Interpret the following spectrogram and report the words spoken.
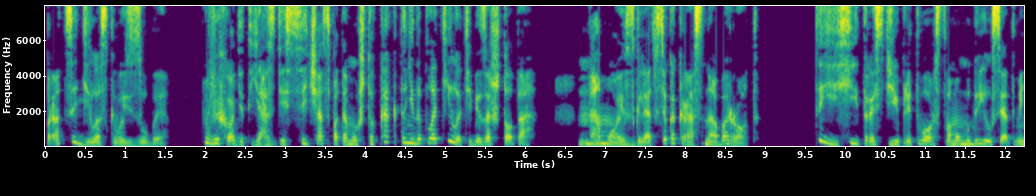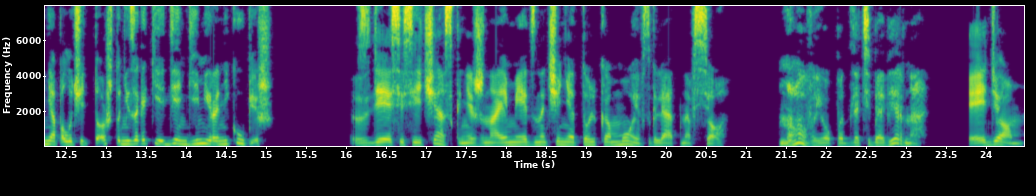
Процедила сквозь зубы. Выходит, я здесь сейчас потому, что как-то не доплатила тебе за что-то. На мой взгляд, все как раз наоборот. Ты хитростью и притворством умудрился от меня получить то, что ни за какие деньги мира не купишь. Здесь и сейчас, княжна, имеет значение только мой взгляд на все. Новый опыт для тебя, верно? Идем.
